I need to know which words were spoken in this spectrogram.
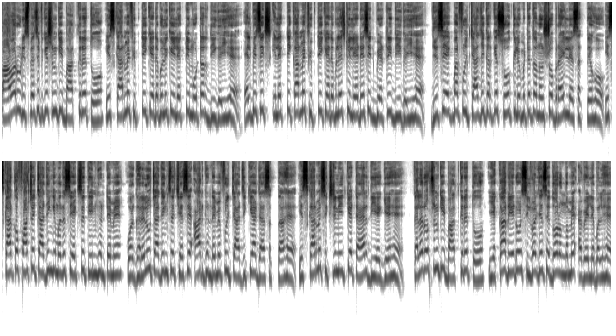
पावर और स्पेसिफिकेशन की बात करें तो इस कार में 50 के की इलेक्ट्रिक मोटर दी गई है। एलबी सिक्स इलेक्ट्रिक कार में 50 के की लेड बैटरी दी गई है, जिसे एक बार फुल चार्ज करके 100 किलोमीटर तक नॉन स्टॉप राइड ले सकते हो। इस कार को फास्ट चार्जिंग की मदद से एक से तीन घंटे में और घरेलू चार्जिंग से छह से आठ घंटे में फुल चार्ज किया जा सकता है। इस कार में सिक्सटीन इंच के टायर दिए गए हैं। कलर ऑप्शन की बात करें तो ये कार रेड और सिल्वर जैसे दो रंगों में अवेलेबल है।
